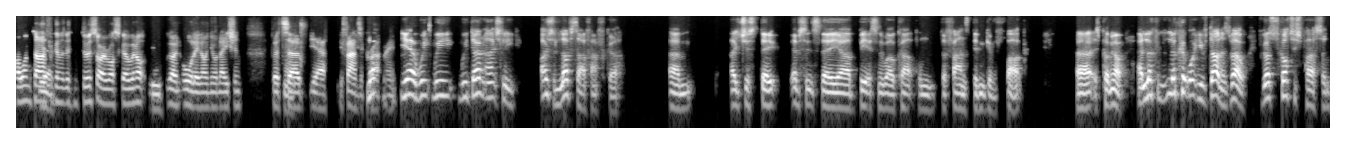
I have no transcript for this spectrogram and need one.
I want South Yeah. African to listen to us. Sorry, Roscoe. We're not Mm. going all in on your nation, but No. uh, yeah, your fans are crap, mate. Yeah, we we we don't actually. I just love South Africa. Um, I just they ever since they uh, beat us in the World Cup and the fans didn't give a fuck. Uh, it's put me off. And look look at what you've done as well. You've got a Scottish person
